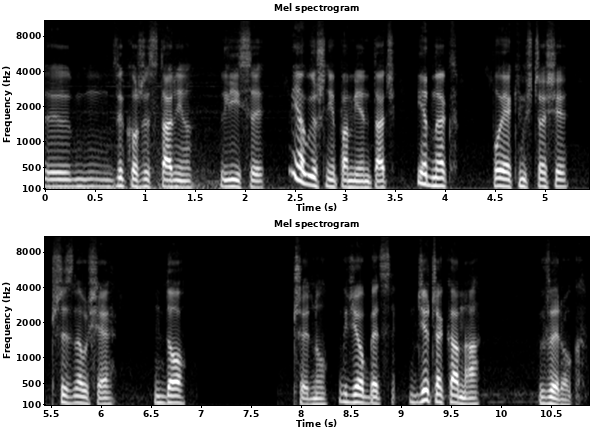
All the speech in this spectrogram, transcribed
ym, wykorzystania lisy. Miał już nie pamiętać, jednak po jakimś czasie przyznał się do czynu, gdzie obecnie, gdzie czeka na wyrok.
